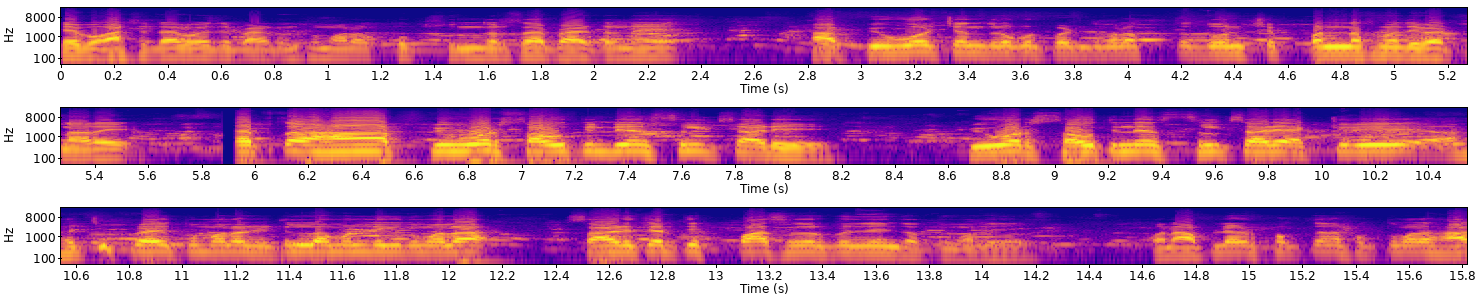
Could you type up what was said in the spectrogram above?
हे बघा अशा टाईपचा पॅटर्न तुम्हाला खूप सुंदरसा पॅटर्न आहे. हा प्युअर चंद्रकोर पैठणी तुम्हाला फक्त दोनशे पन्नासमध्ये भेटणार आहे. हा pure south Indian silk sari आहे. Pure south Indian silk sari actually ह्याची प्राइस तुम्हाला रिटेलला म्हणले की तुम्हाला साडेचार ते पाच हजार रुपये रेंज जात तुम्हाला हे. पण आपल्याकडे फक्त ना फक्त तुम्हाला हा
